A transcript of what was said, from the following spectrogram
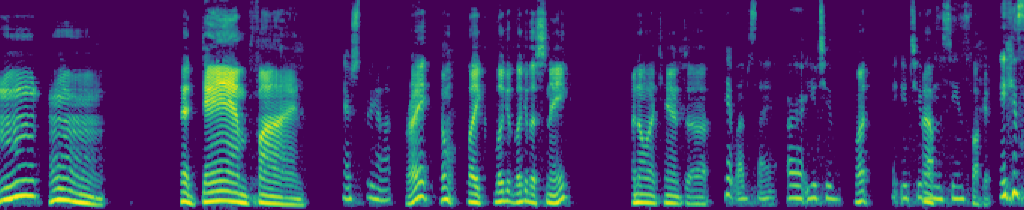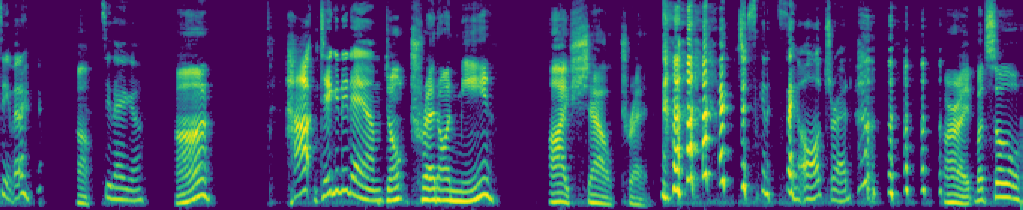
Mm, mm. Damn fine, Yeah, she's pretty hot. right? Come on, like look at look at the snake. I know I can't. uh Hit website or YouTube. What? Hit YouTube Ah, on the scenes. Fuck it. You can see it better. Oh, See, there you go. huh? Hot diggity damn. Don't tread on me. I shall tread. I'm just gonna say all tread. All right, but so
